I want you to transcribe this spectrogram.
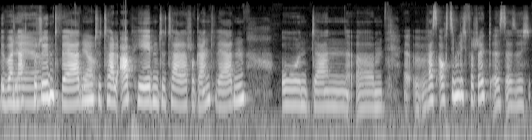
über Nacht ja, ja. berühmt werden, total abheben, total arrogant werden und dann, ähm, äh, was auch ziemlich verrückt ist, also ich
